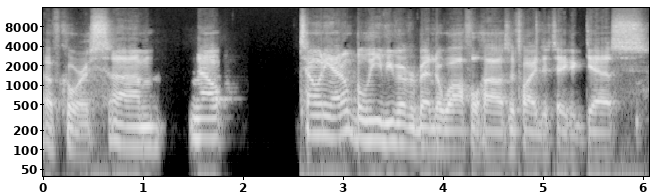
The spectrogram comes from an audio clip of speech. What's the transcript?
of course. Um, now, Tony, I don't believe you've ever been to Waffle House. If I had to take a guess,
